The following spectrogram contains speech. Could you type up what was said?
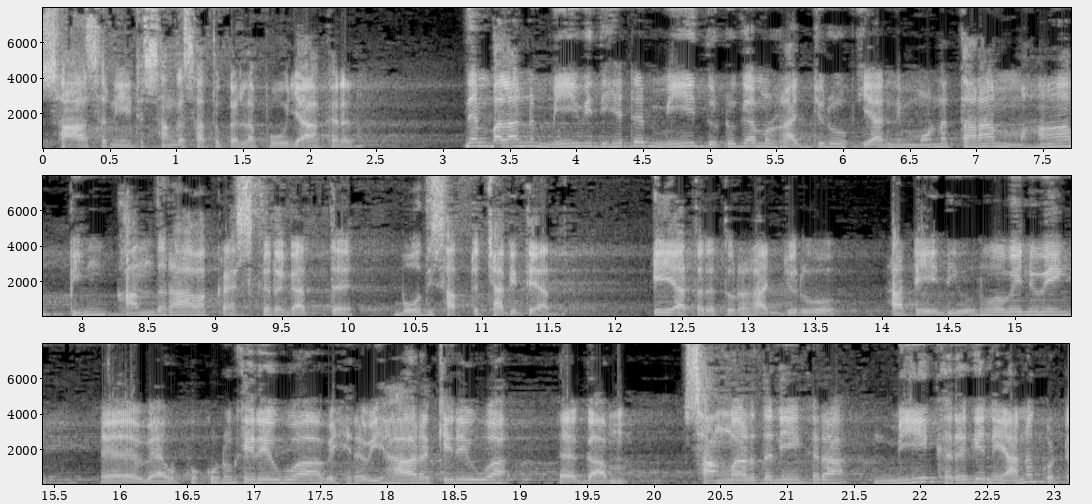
ශාසනයට සඟ සතු කරලා පූජා කරන. දැම් බලන්න මේ විදිහට මේ දුටුගැමු රජ්ජුරෝ කියන්නේ මොන තරම් මහා පින් කන්දරාවක් රැස්කරගත්ත බෝධි සත්ව චරිතයක්ද. ඒ අතරතුර රජ්ජුරුවෝ රටේ දියුණුව වෙනුවෙන් වැව් පොකුණු කෙරෙව්වා වෙහෙර විහාර කෙරෙව්වා ගම් සංවර්ධනය කරා මේ කරගෙන යනකොට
